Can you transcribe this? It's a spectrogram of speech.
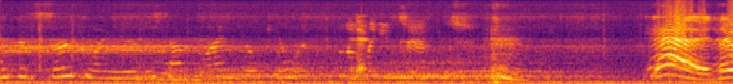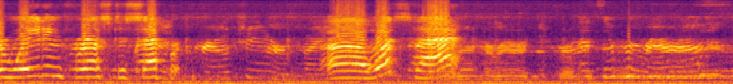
If it's circling you, just have blind go kill it. Yeah, they're waiting for us to separate. Crouching or fighting. Uh, what's that? That Herrera just broke That's a Herrera.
